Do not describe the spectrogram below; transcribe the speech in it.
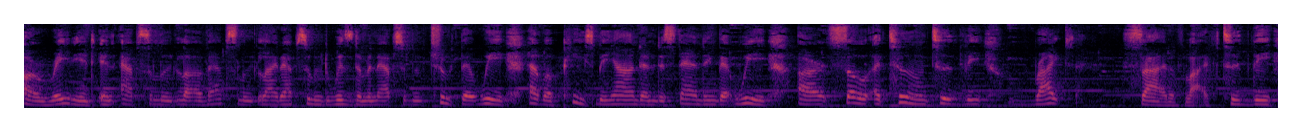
are radiant in absolute love, absolute light, absolute wisdom, and absolute truth, that we have a peace beyond understanding, that we are so attuned to the right side of life, to the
